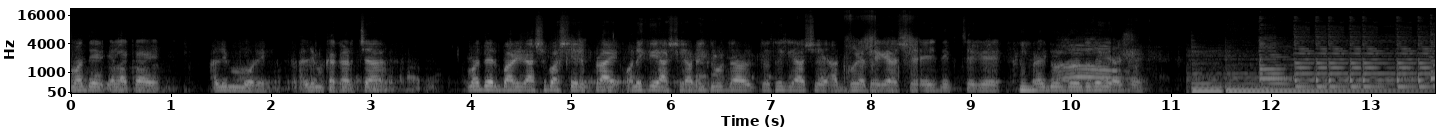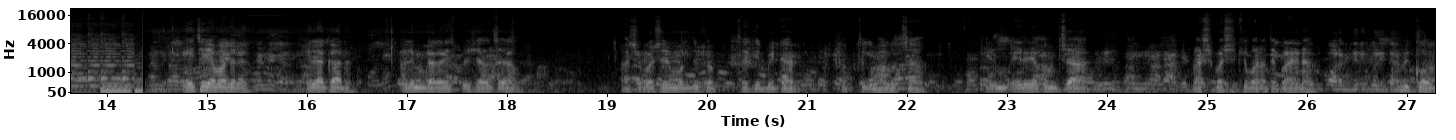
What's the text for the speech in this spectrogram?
আমাদের এলাকায় আলিম মোড়ে। আলিম কাকার চা। আমাদের বাড়ির আশেপাশে প্রায় অনেকেই আসে, অনেক দূর দূরান্ত থেকে আসে, আটঘরিয়া থেকে আসে, এই দিক থেকে অনেক দূর দূরান্ত থেকে আসে। এই যে আমাদের এলাকার আলিম কাকার স্পেশাল চা। আশেপাশের মধ্যে সব থেকে বেটার সব থেকে ভালো চা। এরকম চা আশেপাশে কেউ বানাতে পারে না। খুবই কম।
